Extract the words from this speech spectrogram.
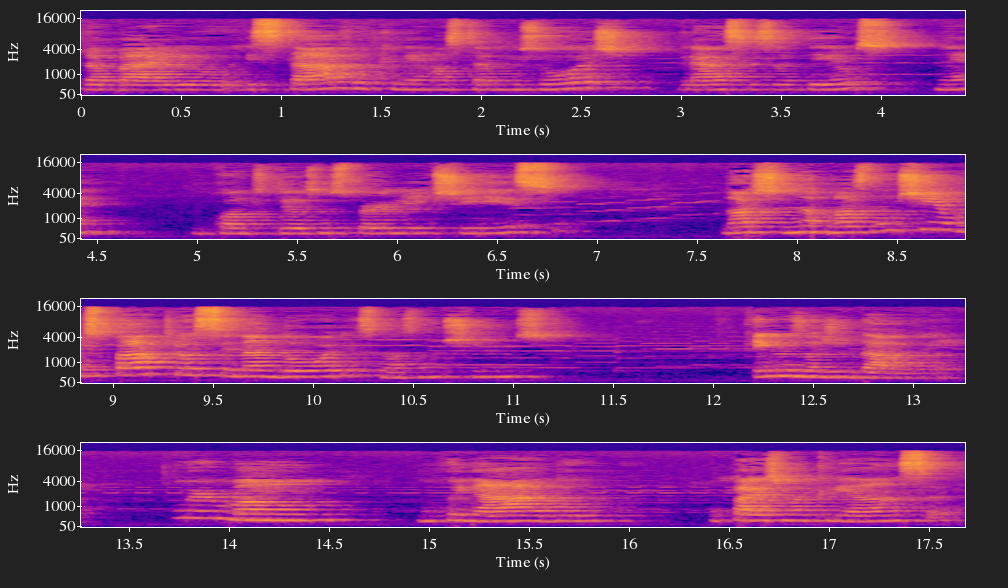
trabalho estável, que nem nós temos hoje, graças a Deus, né? Enquanto Deus nos permite isso. Nós, nós não tínhamos patrocinadores, nós não tínhamos. Quem nos ajudava? Um irmão, um cunhado, o pai de uma criança.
